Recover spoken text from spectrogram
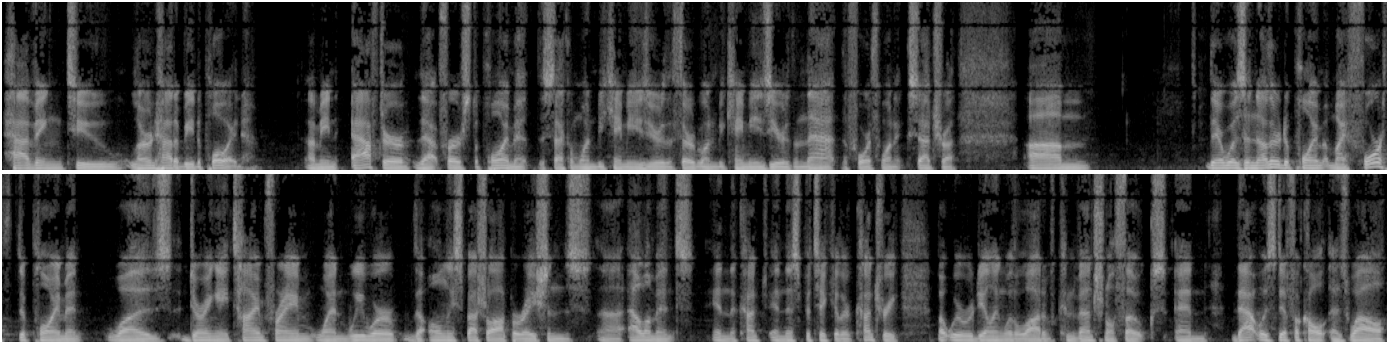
having to learn how to be deployed. I mean after that first deployment the second one became easier the third one became easier than that the fourth one etc um, there was another deployment my fourth deployment was during a time frame when we were the only special operations uh, element in the country in this particular country, but we were dealing with a lot of conventional folks, and that was difficult as well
